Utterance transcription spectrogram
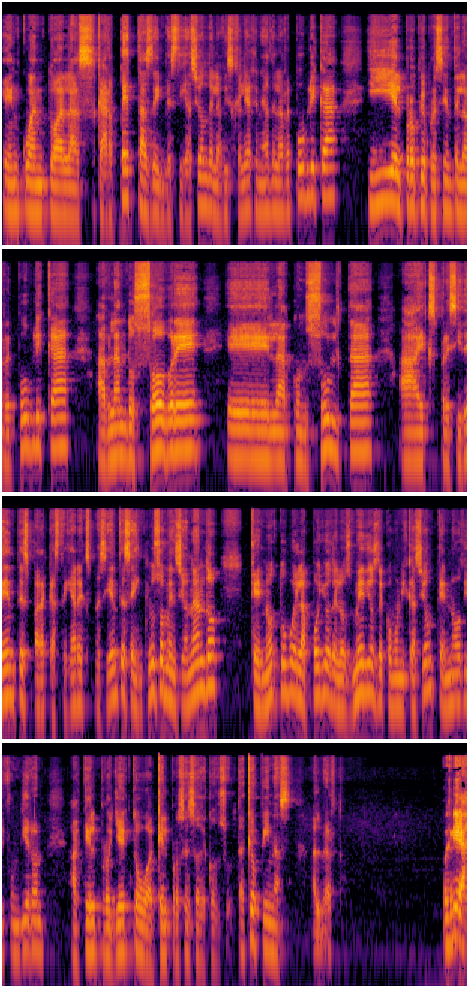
en cuanto a las carpetas de investigación de la Fiscalía General de la República? y el propio presidente de la República hablando sobre eh, la consulta a expresidentes para castigar a expresidentes e incluso mencionando que no tuvo el apoyo de los medios de comunicación que no difundieron aquel proyecto o aquel proceso de consulta. ¿Qué opinas, Alberto? Pues mira,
